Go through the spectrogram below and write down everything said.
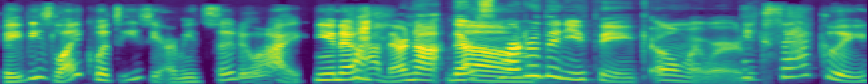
babies like what's easier. I mean so do i you know? Yeah, they're not they're um, smarter than you think. Oh my word. exactly.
